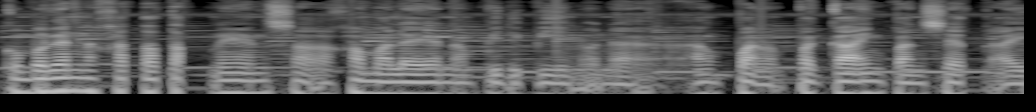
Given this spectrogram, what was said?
Kumbaga, nakatatak na yan sa kamalayan ng Pilipino na ang pa- pagkaing panset ay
